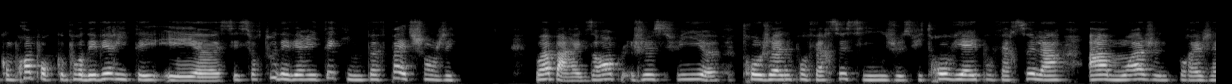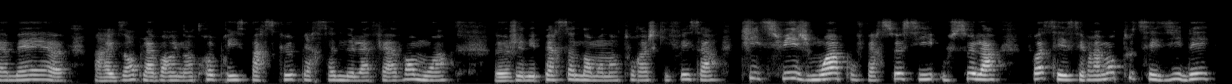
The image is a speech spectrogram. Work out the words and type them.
comprend pour, que- pour des vérités. Et euh, c'est surtout des vérités qui ne peuvent pas être changées. Moi, par exemple, je suis euh, trop jeune pour faire ceci, je suis trop vieille pour faire cela. Ah, moi, je ne pourrais jamais, euh, par exemple, avoir une entreprise parce que personne ne l'a fait avant moi. Euh, je n'ai personne dans mon entourage qui fait ça. Qui suis-je, moi, pour faire ceci ou cela? Tu vois, c'est, c'est vraiment toutes ces idées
